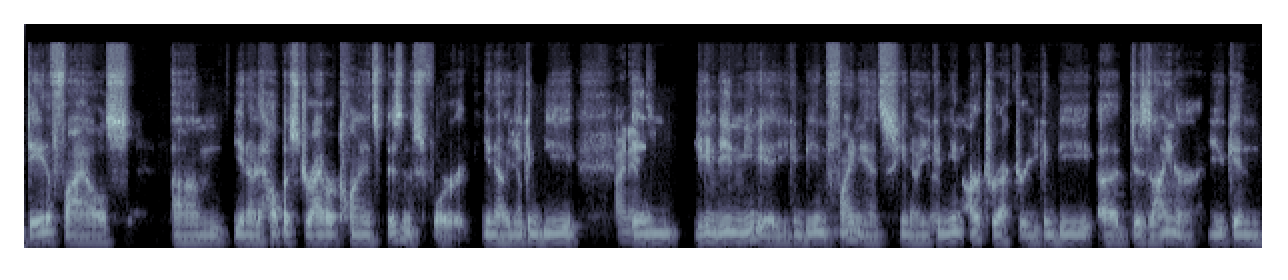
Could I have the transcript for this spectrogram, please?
data files, um, you know, to help us drive our clients' business forward. You know, you can be Finance. in you can be in media you can be in finance you know you can be an art director you can be a designer you can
